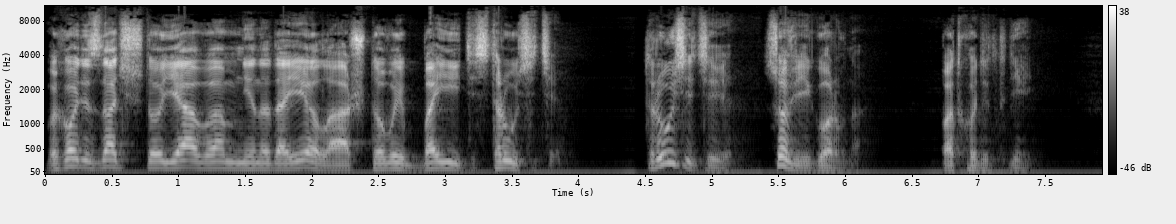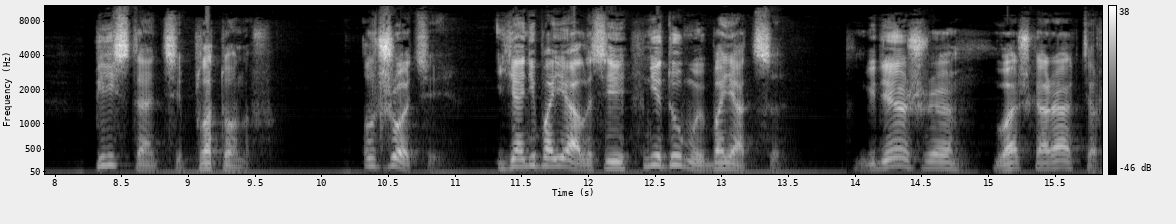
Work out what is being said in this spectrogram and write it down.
«Выходит, значит, что я вам не надоел, а что вы боитесь, трусите». «Трусите, Софья Егоровна?» Подходит к ней. «Перестаньте, Платонов. Лжете. Я не боялась и не думаю бояться». «Где же ваш характер?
